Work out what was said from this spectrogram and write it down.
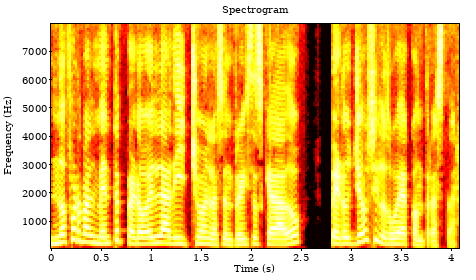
no formalmente, pero él ha dicho en las entrevistas que ha dado, pero yo sí los voy a contrastar.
